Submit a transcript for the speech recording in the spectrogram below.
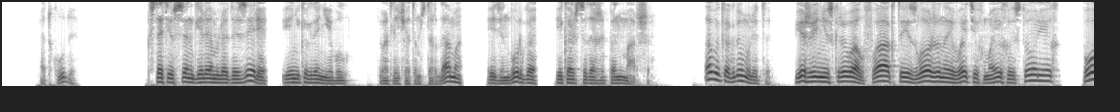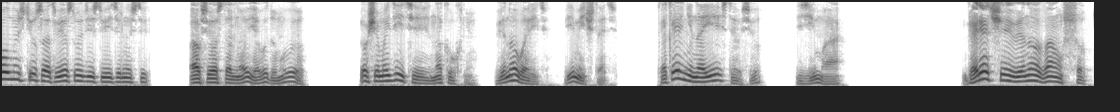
Откуда? Кстати, в Сен-Гелем-Ле-Дезере я никогда не был, в отличие от Амстердама, Эдинбурга и, кажется, даже Пенмарша. А вы как думали-то? Я же и не скрывал, факты, изложенные в этих моих историях, полностью соответствуют действительности, а все остальное я выдумываю. В общем, идите на кухню, вино варить и мечтать. Какая ни наесть, а все зима. Горячее вино ваншот.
